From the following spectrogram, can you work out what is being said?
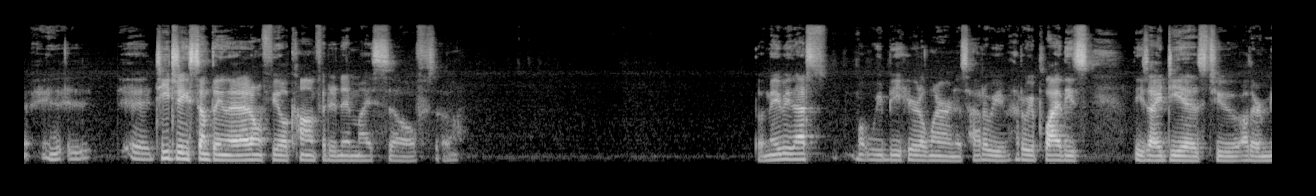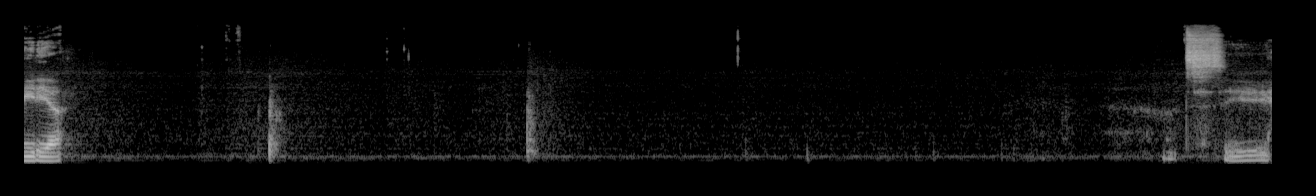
uh, uh, teaching something that I don't feel confident in myself. So. But maybe that's what we'd be here to learn is how do we how do we apply these these ideas to other media. See.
